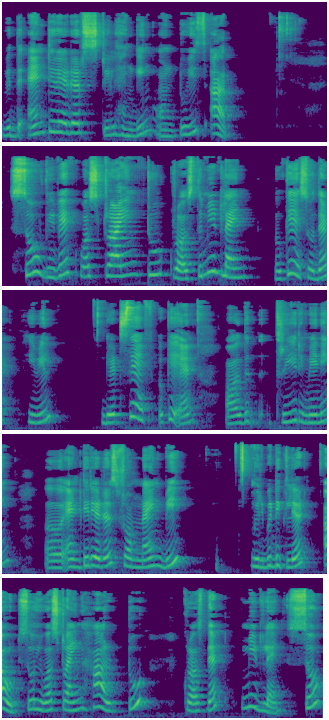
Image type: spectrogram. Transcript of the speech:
with the anti-raider still hanging onto his arm. So Vivek was trying to cross the midline, okay, so that he will get safe, okay, and all the three remaining uh, anti-raiders from 9B will be declared out. So he was trying hard to cross that midline. So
